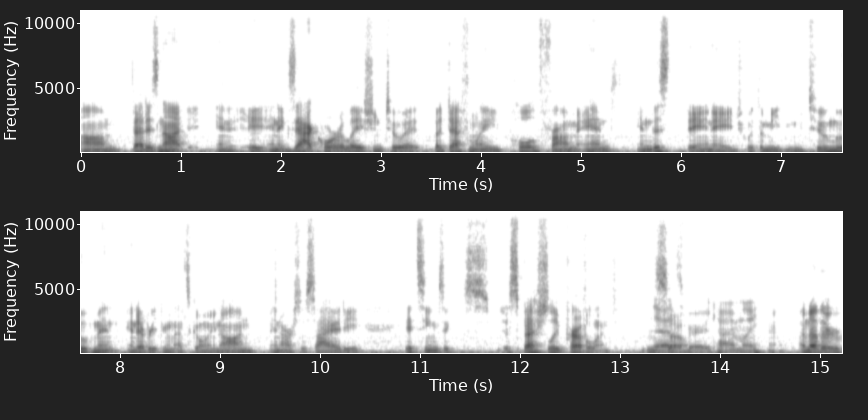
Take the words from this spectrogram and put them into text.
um, that is not an, an, exact correlation to it, but definitely pulled from. And in this day and age, with the Me Too movement and everything that's going on in our society, it seems ex- especially prevalent. Yeah, so, it's very timely. Yeah. Another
